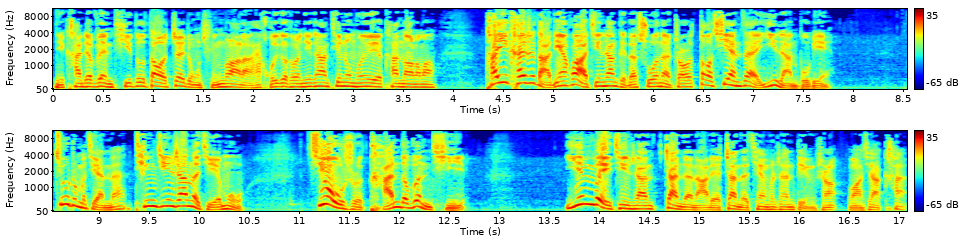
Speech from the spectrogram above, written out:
你看这问题都到这种情况了，还回过头，你看听众朋友也看到了吗？他一开始打电话，金山给他说那招，到现在依然不变，就这么简单。听金山的节目，就是谈的问题。因为金山站在哪里？站在千佛山顶上往下看，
